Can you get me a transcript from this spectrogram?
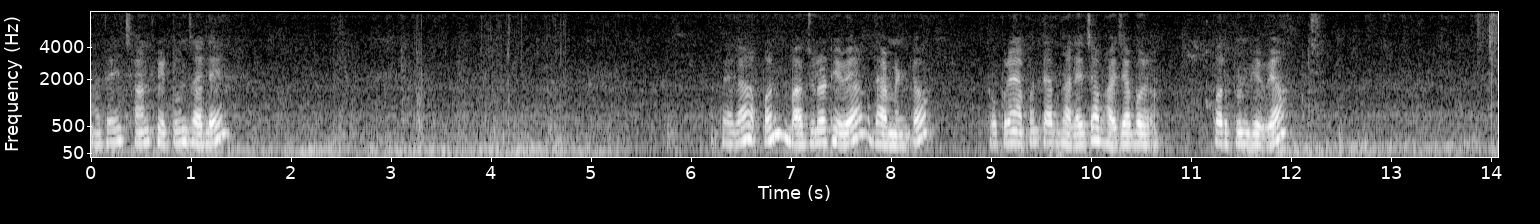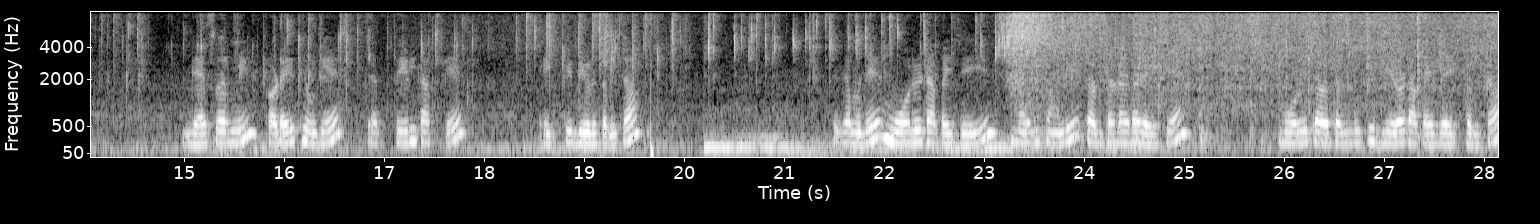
आता हे छान फेटून झाले आता याला आपण बाजूला ठेवूया दहा मिनटं. तोपर्यंत आपण त्यात घालायच्या भाज्या ब परतून घेऊया. गॅसवर मी कढई ठेवली आहे. त्यात तेल टाकते. एक ते दीड चमचा. त्याच्यामध्ये मोहरी टाकायची मोहरी चांगली तडतडायला द्यायची आहे. मोहरी तडतडली की जिरं टाकायचं एक चमचा.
